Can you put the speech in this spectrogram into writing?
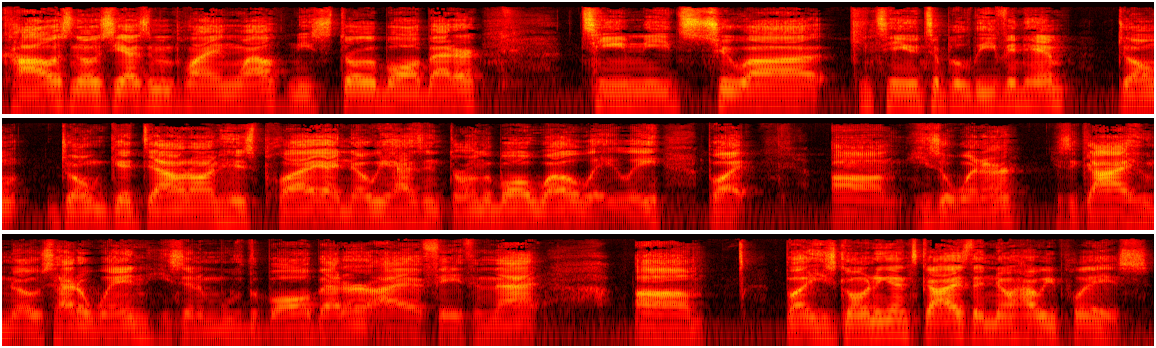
Collis knows he hasn't been playing well. Needs to throw the ball better. Team needs to uh, continue to believe in him. Don't don't get down on his play. I know he hasn't thrown the ball well lately, but um, he's a winner. He's a guy who knows how to win. He's going to move the ball better. I have faith in that. Um, but he's going against guys that know how he plays.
